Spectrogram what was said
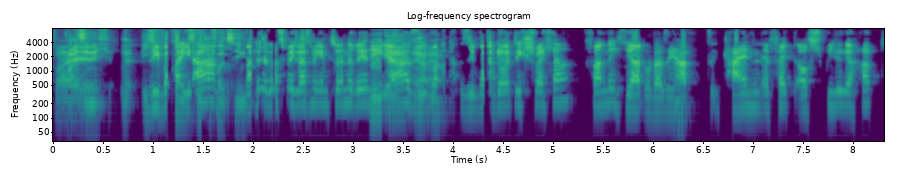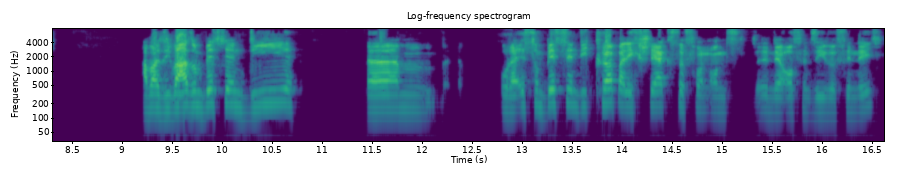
weiß ich nicht. Ich sie war, ja, warte, lass mich, lass mich eben zu Ende reden. Ja, ja, sie, ja, war, ja. sie war deutlich schwächer, fand ich. Sie hat, oder sie hat keinen Effekt aufs Spiel gehabt. Aber sie war so ein bisschen die, ähm, oder ist so ein bisschen die körperlich stärkste von uns in der Offensive, finde ich.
